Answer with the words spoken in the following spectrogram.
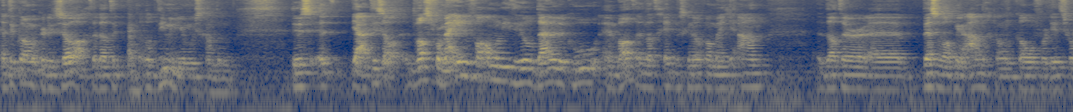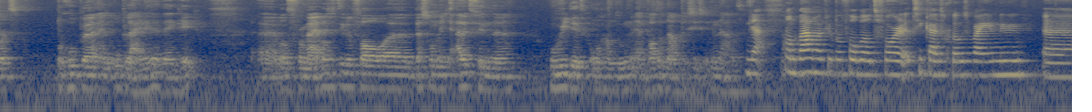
En toen kwam ik er dus zo achter dat ik dat op die manier moest gaan doen. Dus het, ja, het, is al, het was voor mij in ieder geval allemaal niet heel duidelijk hoe en wat. En dat geeft misschien ook wel een beetje aan dat er uh, best wel wat meer aandacht kan komen voor dit soort beroepen en opleidingen, denk ik. Uh, want voor mij was het in ieder geval uh, best wel een beetje uitvinden hoe je dit kon gaan doen en wat het nou precies inhoudt. Ja, want waarom heb je bijvoorbeeld voor het ziekenhuis gekozen waar je nu uh,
